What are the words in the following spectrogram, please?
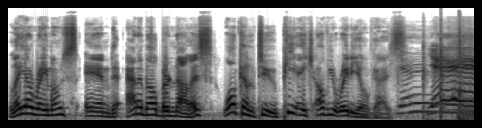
Leah Ramos and Annabelle Bernales. Welcome to PHLV Radio, guys. Yay. Yay!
